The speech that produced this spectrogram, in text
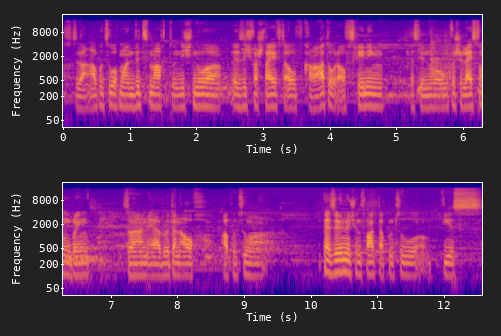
sozusagen ab und zu auch mal einen Witz macht und nicht nur äh, sich versteift auf Karate oder aufs Training, dass wir nur irgendwelche Leistungen bringen, sondern er wird dann auch ab und zu mal persönlich und fragt ab und zu, wie es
